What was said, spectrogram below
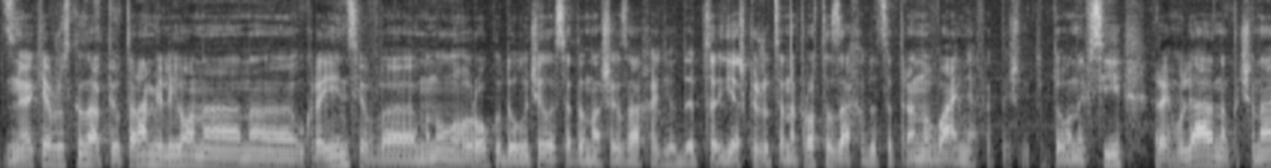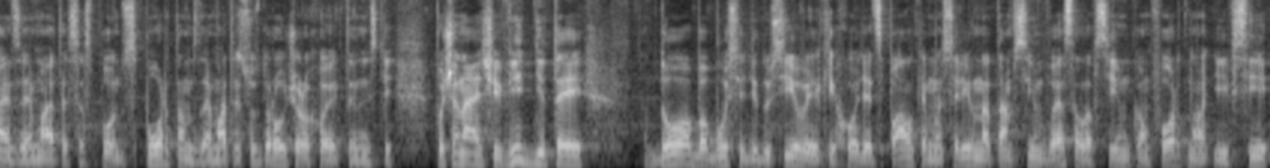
Ці- Ну, як я вже сказав, півтора мільйона на українців е, минулого року долучилися до наших заходів. Це я ж кажу, це не просто заходи, це тренування, фактично. Тобто вони всі регулярно починають займатися спо- спортом, займатися оздоровчо-руховою активності, починаючи від дітей. До бабусі, дідусів, які ходять з палками, все рівно там всім весело, всім комфортно, і всі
